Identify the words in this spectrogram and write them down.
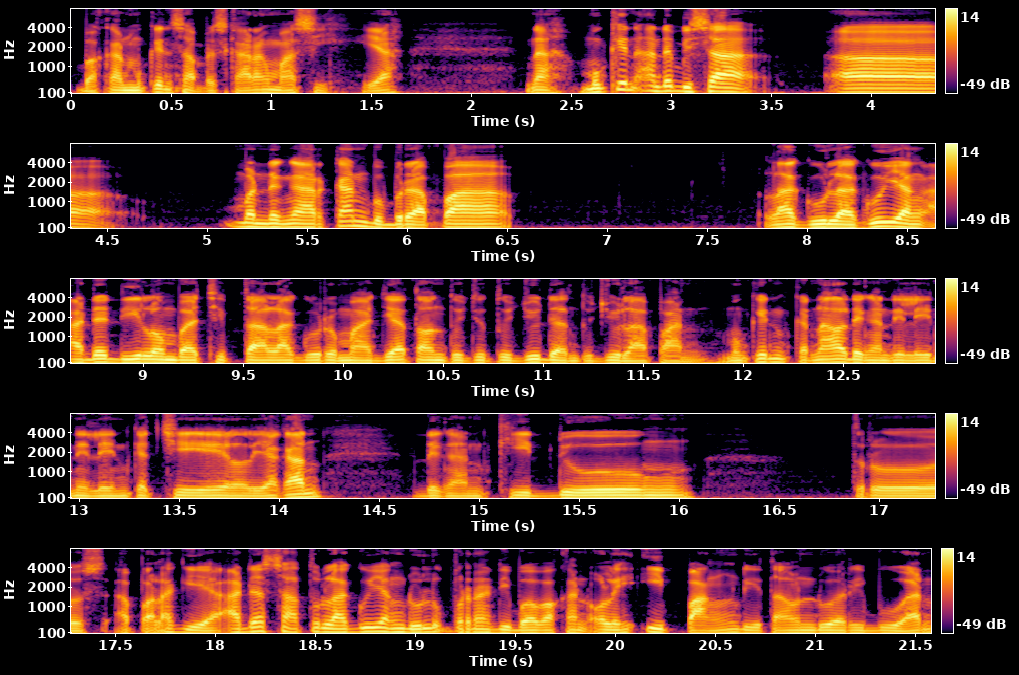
bahkan mungkin sampai sekarang masih ya. Nah, mungkin Anda bisa uh, mendengarkan beberapa lagu-lagu yang ada di Lomba Cipta Lagu Remaja tahun 77 dan 78. Mungkin kenal dengan lilin-lilin kecil ya kan? Dengan Kidung. Terus apalagi ya? Ada satu lagu yang dulu pernah dibawakan oleh Ipang di tahun 2000-an.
